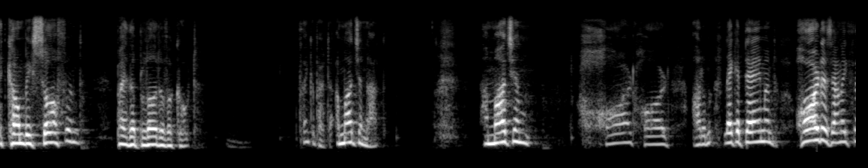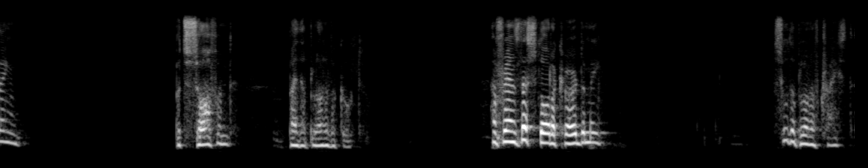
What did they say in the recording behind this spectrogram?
It can be softened by the blood of a goat. Think about it. Imagine that. Imagine hard, hard, adamant, like a diamond, hard as anything, but softened by the blood of a goat. And friends, this thought occurred to me. So the blood of Christ.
